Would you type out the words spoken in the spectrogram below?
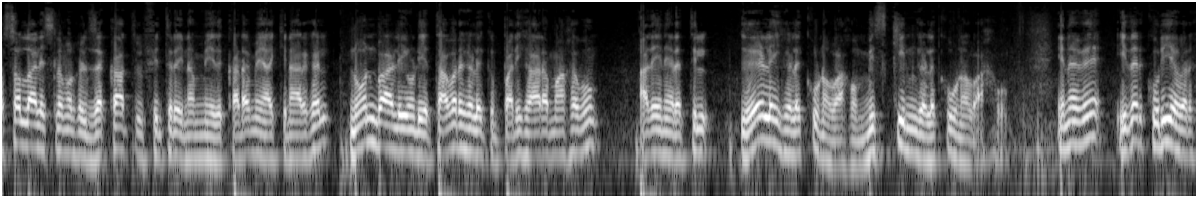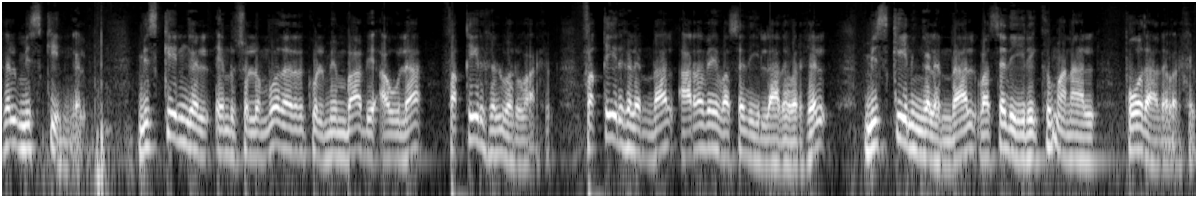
ரசோல்லா அலி இஸ்லாம் அவர்கள் ஜக்காத்துல் ஃபித்ரை நம் மீது கடமையாக்கினார்கள். நோன்பாளியுடைய தவறுகளுக்கு பரிகாரமாகவும் அதே நேரத்தில் ஏழைகளுக்கு உணவாகவும் மிஸ்கின்களுக்கு உணவாகவும். எனவே இதற்குரியவர்கள் மிஸ்கின்கள். மிஸ்கின்கள் என்று சொல்லும்போது அதற்குள் மிம்பாபி அவுலா ஃபக்கீர்கள் வருவார்கள். ஃபக்கீர்கள் என்றால் அறவே வசதி இல்லாதவர்கள். மிஸ்கீன்கள் என்றால் வசதி இருக்கும் ஆனால் போதாதவர்கள்.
